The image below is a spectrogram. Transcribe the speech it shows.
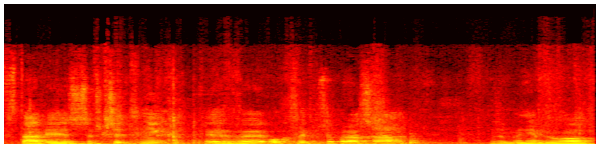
Wstawię jeszcze w czytnik, w uchwyt, przepraszam, żeby nie było.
